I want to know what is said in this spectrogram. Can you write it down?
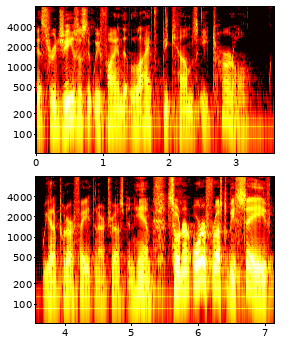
It's through Jesus that we find that life becomes eternal. We got to put our faith and our trust in Him. So, in order for us to be saved,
